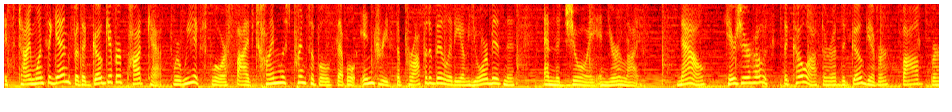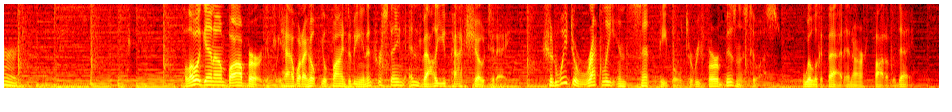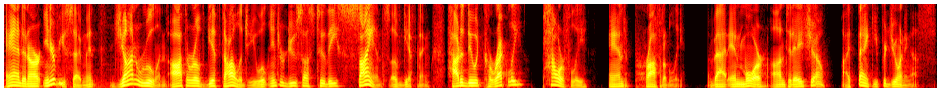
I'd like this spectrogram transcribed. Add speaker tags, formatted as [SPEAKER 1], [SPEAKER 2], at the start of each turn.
[SPEAKER 1] It's time once again for the Go Giver podcast, where we explore five timeless principles that will increase the profitability of your business and the joy in your life. Now, here's your host, the co author of The Go Giver, Bob Burg.
[SPEAKER 2] Hello again, I'm Bob Burg, and we have what I hope you'll find to be an interesting and value packed show today. Should we directly incent people to refer business to us? We'll look at that in our thought of the day. And in our interview segment, John Ruhlin, author of Giftology, will introduce us to the science of gifting, how to do it correctly, powerfully, and profitably. That and more on today's show. I thank you for joining us.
